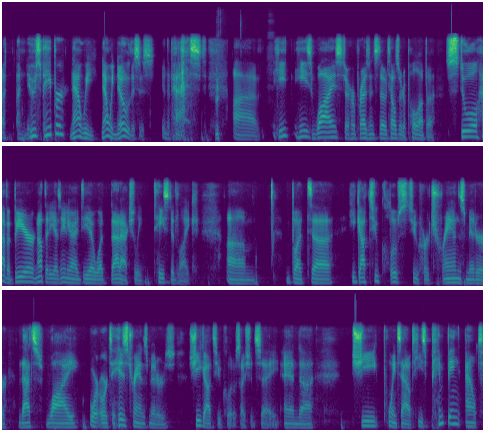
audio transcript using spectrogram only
a, a newspaper. Now we now we know this is in the past. uh, he he's wise to her presence though. Tells her to pull up a stool, have a beer. Not that he has any idea what that actually tasted like. Um, but uh, he got too close to her transmitter. That's why, or or to his transmitters. She got too close, I should say, and. Uh, she points out he's pimping out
